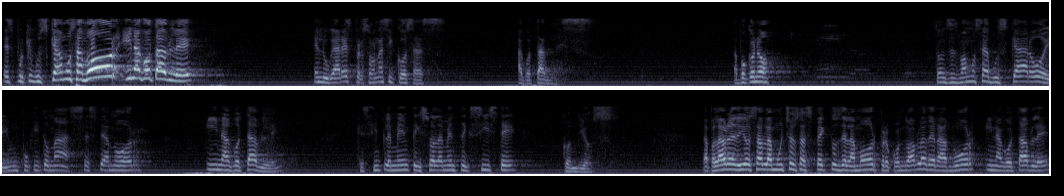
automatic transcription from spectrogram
es porque buscamos amor inagotable en lugares, personas y cosas agotables. ¿A poco no? Entonces vamos a buscar hoy un poquito más este amor inagotable que simplemente y solamente existe con Dios. La palabra de Dios habla muchos aspectos del amor, pero cuando habla del amor inagotable,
